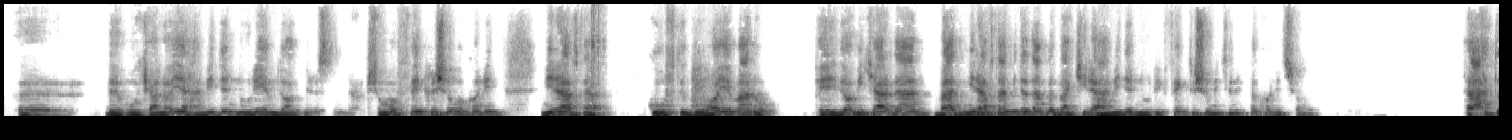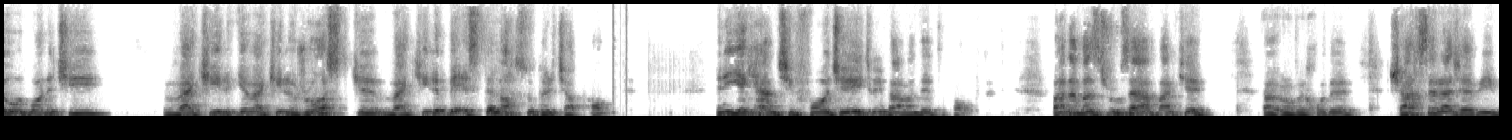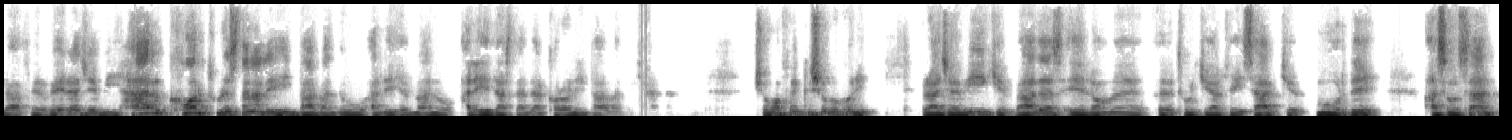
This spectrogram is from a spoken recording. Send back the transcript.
به وکلای حمید نوری امداد میرسوندن. شما فکرشو بکنید می‌رفتن گفتگوهای منو پیدا می‌کردن بعد می‌رفتن می‌دادن به وکیل حمید نوری. فکرشو می‌تونید بکنید شما. تحت عنوان چی؟ وکیل یه وکیل راست که وکیل به اصطلاح سوپر چپ ها بوده. یعنی یک همچی فاجعه ای تو این پرونده اتفاق افتاد. بعدم از روز اول که به خود شخص رجبی و فرقه رجبی هر کار تونستن علیه این پرونده و علیه من و علیه دستن در کاران این پرونده کردن. شما فکرشو بکنید. رجبی که بعد از اعلام ترکیه الفیصل که مرده اساسا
